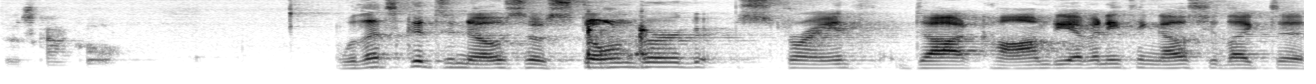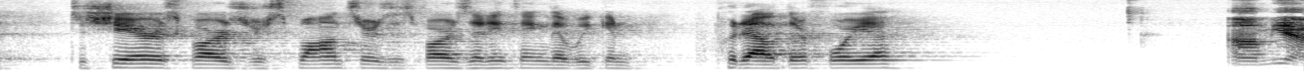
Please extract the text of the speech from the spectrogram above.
So it's kind of cool. Well, that's good to know. So, stonebergstrength.com. Do you have anything else you'd like to, to share as far as your sponsors, as far as anything that we can put out there for you? Um, yeah,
